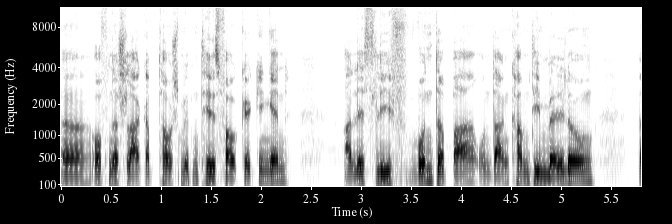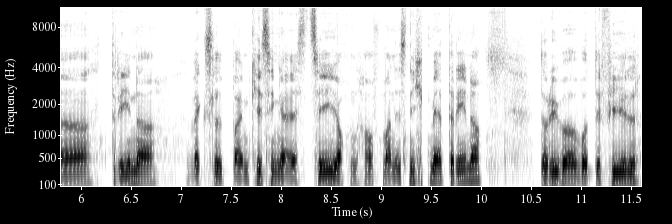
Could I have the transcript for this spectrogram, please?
Äh, offener Schlagabtausch mit dem TSV Göckingen. Alles lief wunderbar und dann kam die Meldung, äh, Trainerwechsel beim Kissinger SC. Jochen Hoffmann ist nicht mehr Trainer. Darüber wurde viel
